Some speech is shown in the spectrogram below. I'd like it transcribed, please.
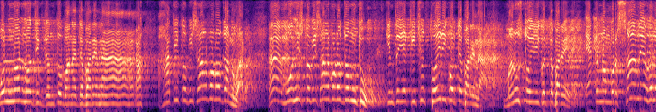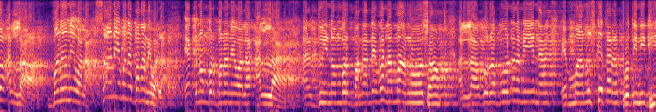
অন্য অন্য জীবজন্তু বানাতে পারে না। হাতি তো বিশাল বড় জানোয়ার হ্যাঁ মহিষ তো বিশাল বড় জন্তু, কিন্তু এ কিছু তৈরি করতে পারে না, মানুষ তৈরি করতে পারে। এক নম্বর সানে হলো আল্লাহ, বানানেওয়ালা, সানে মানে বানানেওয়ালা, এক নম্বর বানানেওয়ালা আল্লাহ, আর দুই নম্বর বানানেওয়ালা মানুষ। আল্লাহ রাব্বুল আলামিন এ মানুষকে তার প্রতিনিধি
